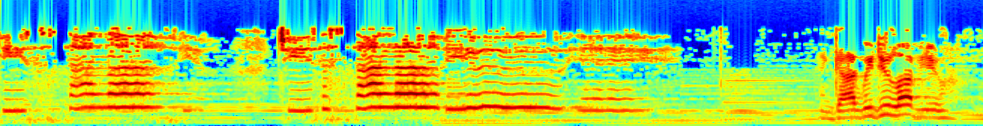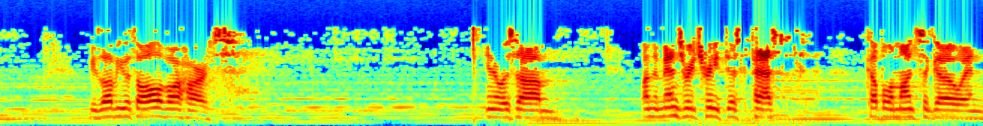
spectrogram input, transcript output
Jesus, I love you. Jesus, I God, we do love you. We love you with all of our hearts. You know, it was um, on the men's retreat this past couple of months ago, and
